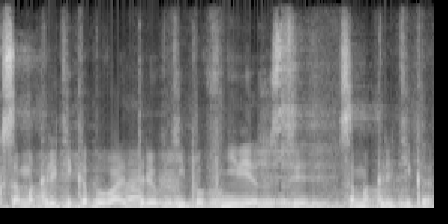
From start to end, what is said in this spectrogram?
Самокритика бывает трех типов. В невежестве самокритика.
